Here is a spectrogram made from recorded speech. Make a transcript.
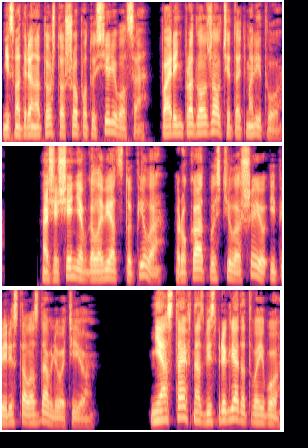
Несмотря на то, что шепот усиливался, парень продолжал читать молитву. Ощущение в голове отступило, рука отпустила шею и перестала сдавливать ее. «Не оставь нас без пригляда твоего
